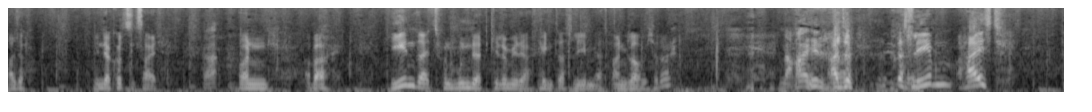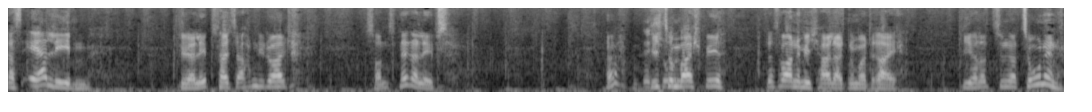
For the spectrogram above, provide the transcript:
Also in der kurzen Zeit. Ja. Und, aber jenseits von 100 Kilometer fängt das Leben erst an, glaube ich, oder? Nein, Also das Leben heißt das Erleben. Du erlebst halt Sachen, die du halt sonst nicht erlebst. Ja? Wie schon. zum Beispiel, das war nämlich Highlight Nummer 3. Die Halluzinationen.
